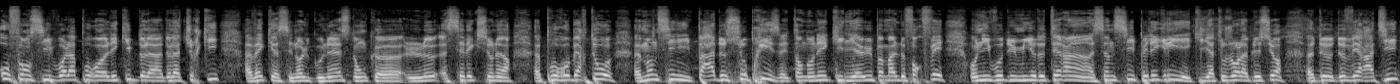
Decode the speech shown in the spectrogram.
offensif. Voilà pour l'équipe de la, de la Turquie avec Senol Gunes, donc euh, le sélectionneur. Euh, Pour Roberto Mancini, pas de surprise étant donné qu'il y a eu pas mal de forfaits au niveau du milieu de terrain, Sensi, Pellegrini et qu'il y a toujours la blessure euh, de, de Verratti.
